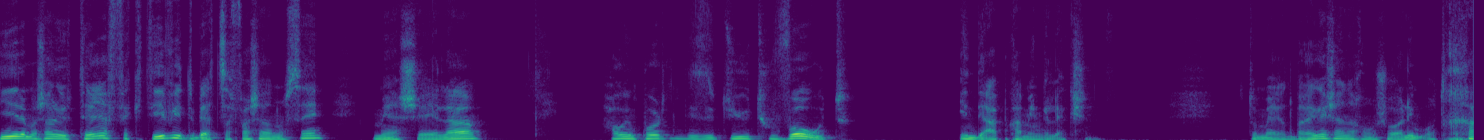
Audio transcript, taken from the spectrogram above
היא למשל יותר אפקטיבית בהצפה של הנושא מהשאלה How important is it to you to vote in the upcoming elections? זאת אומרת, ברגע שאנחנו שואלים אותך,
